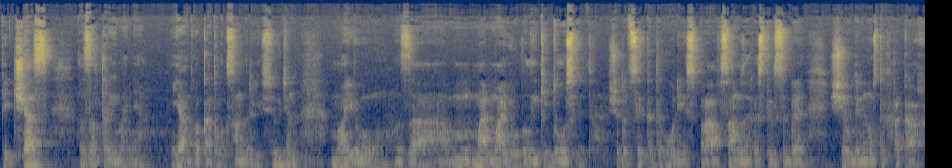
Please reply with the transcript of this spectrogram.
під час затримання. Я, адвокат Олександр Євсютін, маю, за, ма- маю великий досвід щодо цих категорій справ. Сам захистив себе ще у 90-х роках.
